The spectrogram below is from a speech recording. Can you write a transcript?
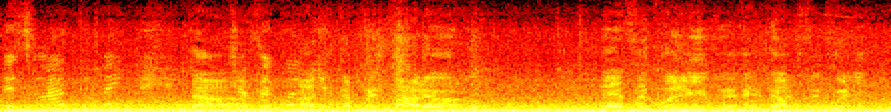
Desse lado também tem, tá, já foi colhido. Aqui está preparando, né, foi colhido, é verdade, foi colhido.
